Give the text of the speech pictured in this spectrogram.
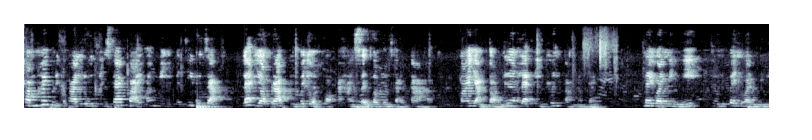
ทำให้ผลิตภัณฑ์ลูทินแซบบายมั่งมีเป็นที่รู้จัก และยอมรับถึงประโยชน์ของอาหารเสริมบำรุงสายตา มาอย่างต่อเนื่องและดีขึ้นตามลำดับในวันนี้ถือเป็นวันดี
